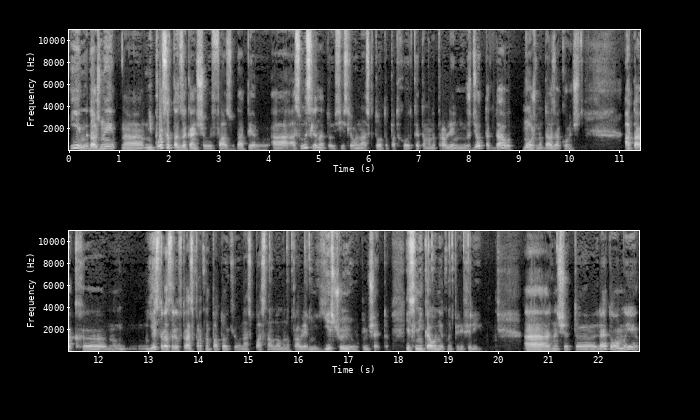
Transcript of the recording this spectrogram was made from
и мы должны а, не просто так заканчивать фазу, да, первую, а осмысленно, то есть если у нас кто-то подходит к этому направлению и ждет, тогда вот можно, да, закончить. А так, э, ну, есть разрыв в транспортном потоке у нас по основному направлению, есть что ее выключать-то, если никого нет на периферии. А, значит, э, для этого мы,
